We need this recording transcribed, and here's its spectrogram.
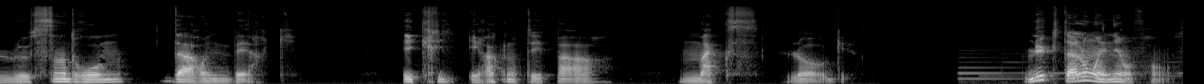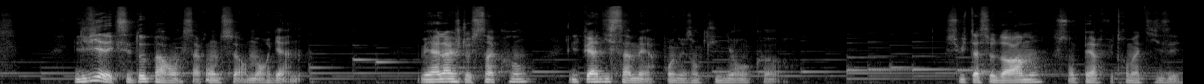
Le syndrome d'Arenberg. Écrit et raconté par Max Log. Luc Talon est né en France. Il vit avec ses deux parents et sa grande sœur Morgane. Mais à l'âge de 5 ans, il perdit sa mère pour une raison qu'il encore. Suite à ce drame, son père fut traumatisé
